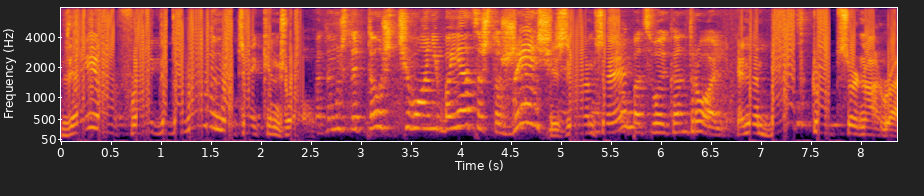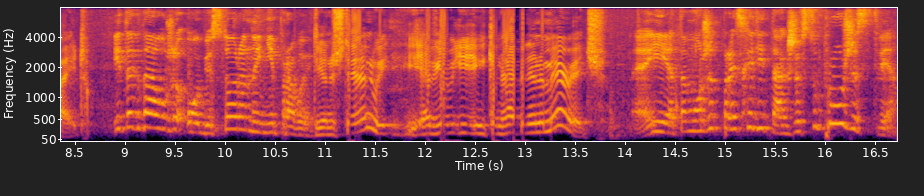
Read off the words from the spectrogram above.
they are afraid that the woman will take control. Потому что то, чего они боятся, что женщины под свой контроль. And then both groups are not right. И тогда уже обе стороны не правы. Do you understand? We, have you, it can happen in a marriage. И это может происходить также в супружестве.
